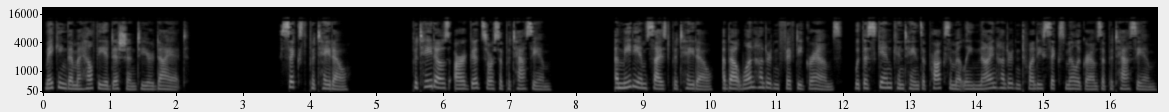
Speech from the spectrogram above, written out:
making them a healthy addition to your diet. 6th Potato. Potatoes are a good source of potassium. A medium-sized potato, about 150 grams, with the skin contains approximately 926 milligrams of potassium.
